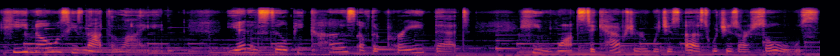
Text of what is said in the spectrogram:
He knows he's not the lion. Yet and still, because of the prey that he wants to capture, which is us, which is our souls,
